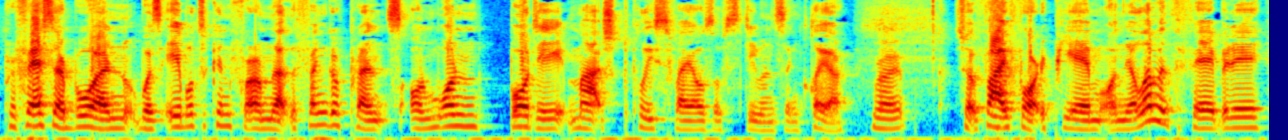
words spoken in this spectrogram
Professor Bowen was able to confirm that the fingerprints on one body matched police files of Stephen Sinclair. Right. So at 5:40 p.m. on the 11th of February,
